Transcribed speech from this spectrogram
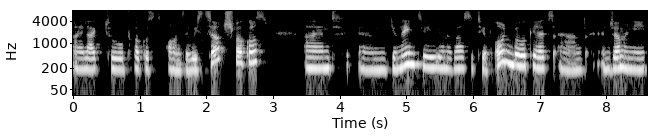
I like to focus on the research focus. And um, you named the University of Oldenburg yet, and in Germany,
